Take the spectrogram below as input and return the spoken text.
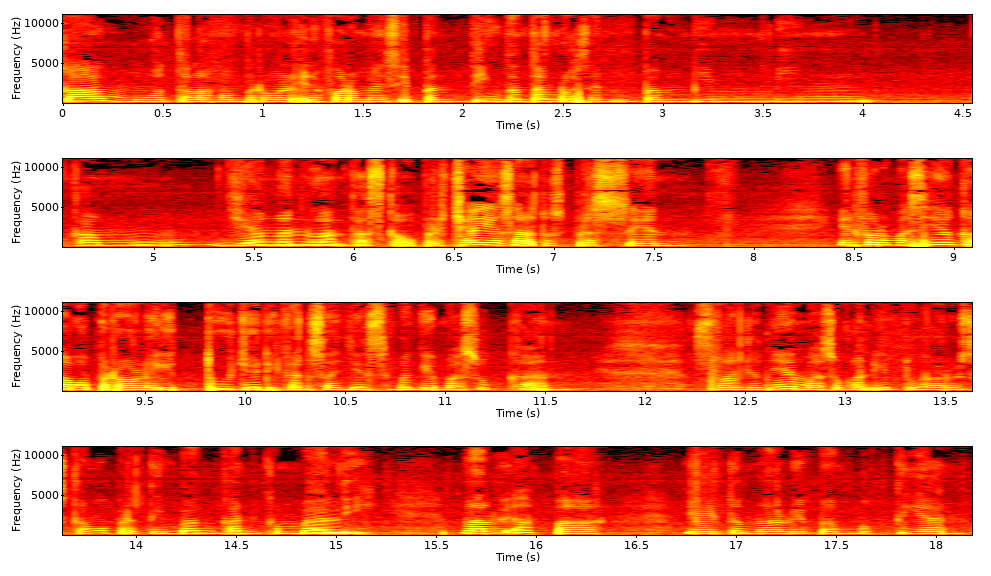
kamu telah memperoleh informasi penting tentang dosen pembimbing kamu, jangan lantas kau percaya 100%. Informasi yang kamu peroleh itu jadikan saja sebagai masukan. Selanjutnya, masukan itu harus kamu pertimbangkan kembali melalui apa? Yaitu melalui pembuktian.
